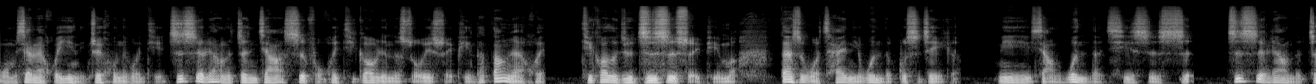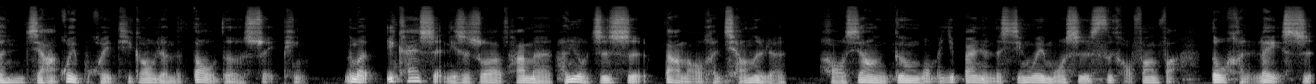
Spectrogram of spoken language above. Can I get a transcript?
我们先来回应你最后那个问题：知识量的增加是否会提高人的所谓水平？它当然会，提高的就是知识水平嘛。但是我猜你问的不是这个，你想问的其实是知识量的增加会不会提高人的道德水平？那么一开始你是说他们很有知识、大脑很强的人，好像跟我们一般人的行为模式、思考方法都很类似。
